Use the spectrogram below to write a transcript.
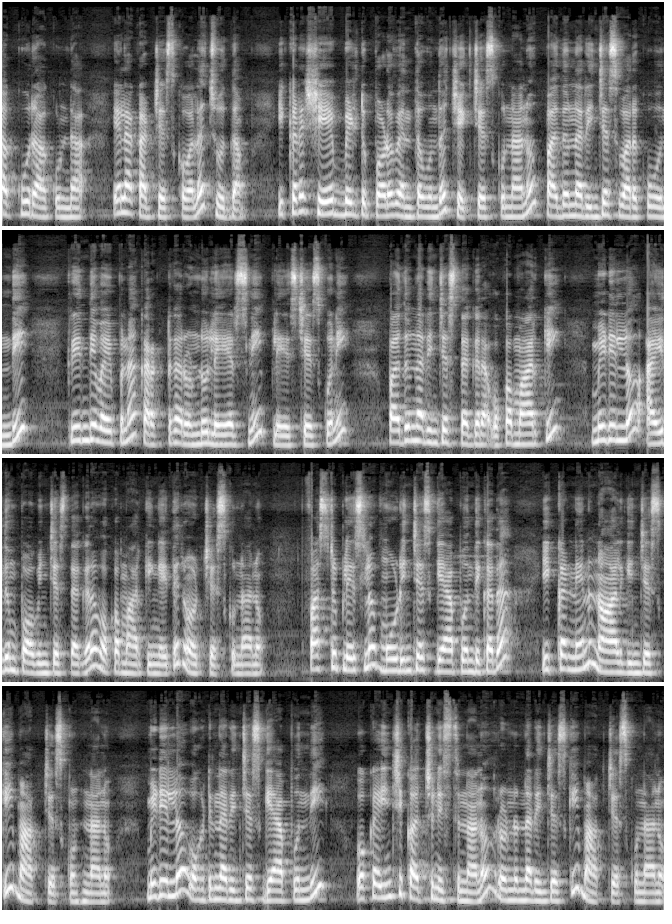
తక్కువ రాకుండా ఎలా కట్ చేసుకోవాలో చూద్దాం. ఇక్కడ షేప్ బెల్ట్ పొడవు ఎంత ఉందో చెక్ చేసుకున్నాను. పదున్నర ఇంచెస్ వరకు ఉంది. క్రింది వైపున కరెక్ట్గా రెండు లేయర్స్ని ప్లేస్ చేసుకొని పదున్నర ఇంచెస్ దగ్గర ఒక మార్కింగ్ మిడిల్లో ఐదు పావు ఇంచెస్ దగ్గర ఒక మార్కింగ్ అయితే నోట్ చేసుకున్నాను. ఫస్ట్ ప్లేస్లో మూడు ఇంచెస్ గ్యాప్ ఉంది కదా ఇక్కడ నేను నాలుగు ఇంచెస్కి మార్క్ చేసుకుంటున్నాను. మిడిల్లో ఒకటిన్నర ఇంచెస్ గ్యాప్ ఉంది ఒక ఇంచ్ ఖర్చునిస్తున్నాను రెండున్నర ఇంచెస్కి మార్క్ చేసుకున్నాను.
